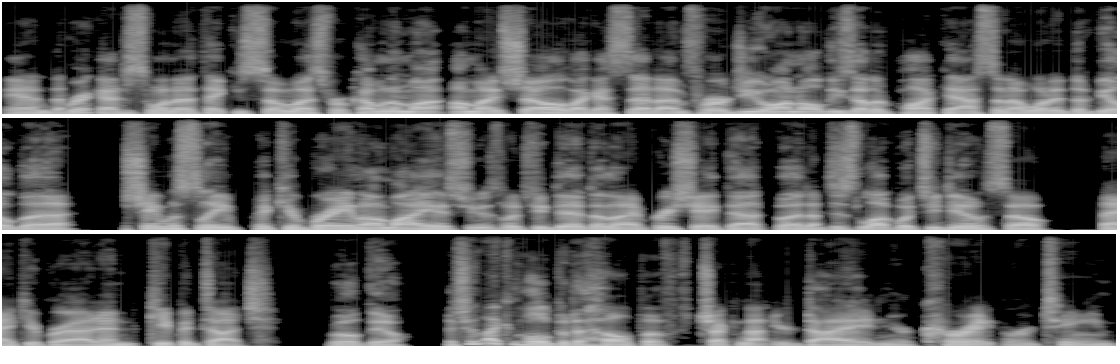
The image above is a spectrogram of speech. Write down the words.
And Rick, I just want to thank you so much for coming to my, on my show. Like I said, I've heard you on all these other podcasts and I wanted to be able to shamelessly pick your brain on my issues, which you did. And I appreciate that, but I just love what you do. So Thank you, Brad, and keep in touch. we'll do. If you'd like a little bit of help of checking out your diet and your current routine,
